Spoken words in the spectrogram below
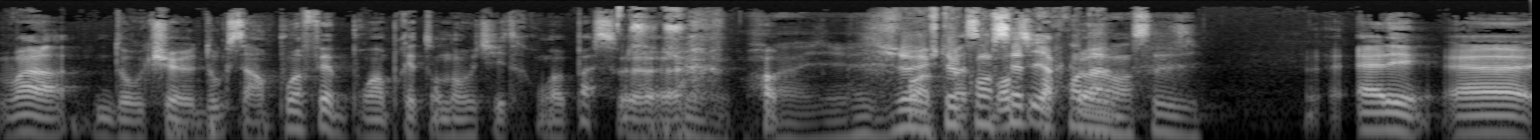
Voilà, donc euh, donc c'est un point faible pour un prétendant au titre. On va pas se. Ouais, je, te mentir, pour qu'on avance, vas-y. Allez, euh...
